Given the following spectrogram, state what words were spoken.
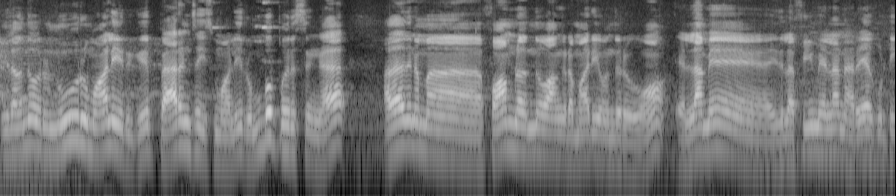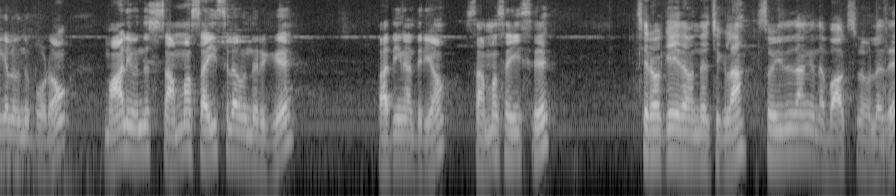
இதில் வந்து ஒரு நூறு மாலி இருக்குது பேரண்ட் சைஸ் மாலி. ரொம்ப பெருசுங்க. அதாவது நம்ம ஃபார்மில் வந்து வாங்குற மாதிரி வந்துருவோம். எல்லாமே இதில் ஃபீமேல்லாம் நிறையா குட்டிகள் வந்து போடும். மாலி வந்து செம்ம சைஸில் வந்துருக்கு. பார்த்தீங்கன்னா தெரியும். செம்ம சைஸு சரி ஓகே இதை வந்து வச்சுக்கலாம். ஸோ இதுதாங்க இந்த பாக்ஸில் உள்ளது.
